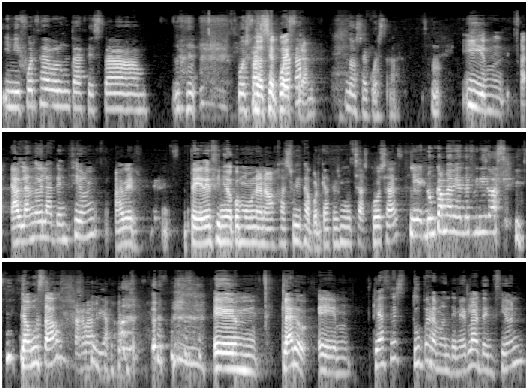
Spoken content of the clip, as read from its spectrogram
y mi fuerza de voluntad está pues no secuestran. No secuestran. Y mm, hablando de la atención, a ver, te he definido como una navaja suiza porque haces muchas cosas. Sí, nunca me habían definido así. ¿Te ha gustado? Gracias. eh, claro, em, ¿qué haces tú para mantener la atención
